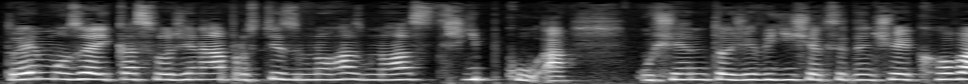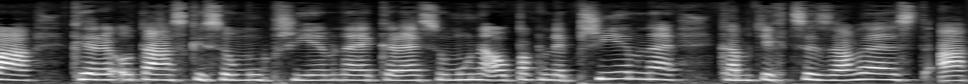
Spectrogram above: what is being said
To je mozaika složená prostě z mnoha, z mnoha střípků a už jen to, že vidíš, jak se ten člověk chová, které otázky jsou mu příjemné, které jsou mu naopak nepříjemné, kam tě chce zavést a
